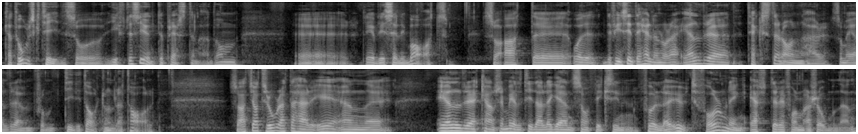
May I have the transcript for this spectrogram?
katolsk tid så gifte sig ju inte prästerna. De eh, levde i celibat. Så att, eh, och det, det, finns inte heller några äldre texter av den här som är äldre än från tidigt 1800-tal. Så att jag tror att det här är en eh, äldre, kanske medeltida legend som fick sin fulla utformning efter reformationen.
